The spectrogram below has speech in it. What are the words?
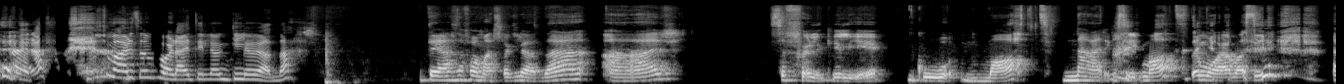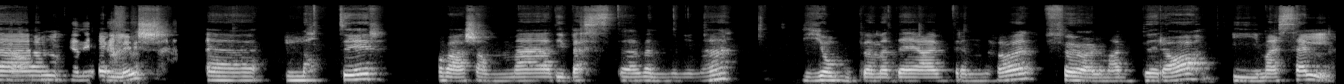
høre. Hva er det som får deg til å gløde? Det som får meg til å gløde, er selvfølgelig god mat. Næringsrik mat, det må jeg bare si. Um, ellers uh, latter, å være sammen med de beste vennene mine, jobbe med det jeg brenner for, føle meg bra i meg selv,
